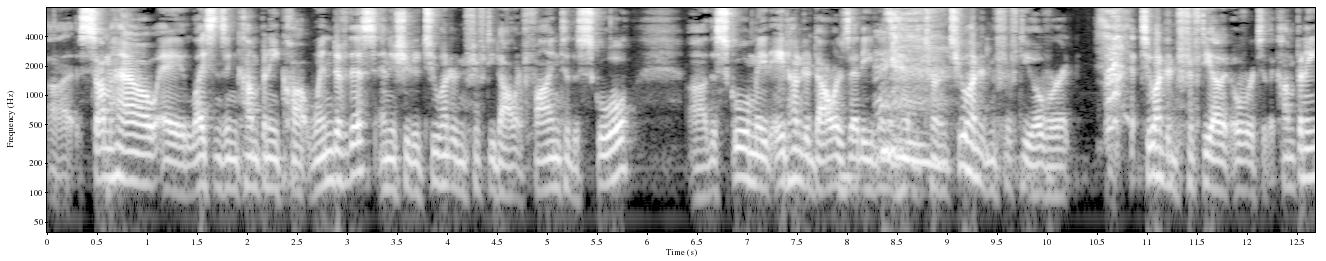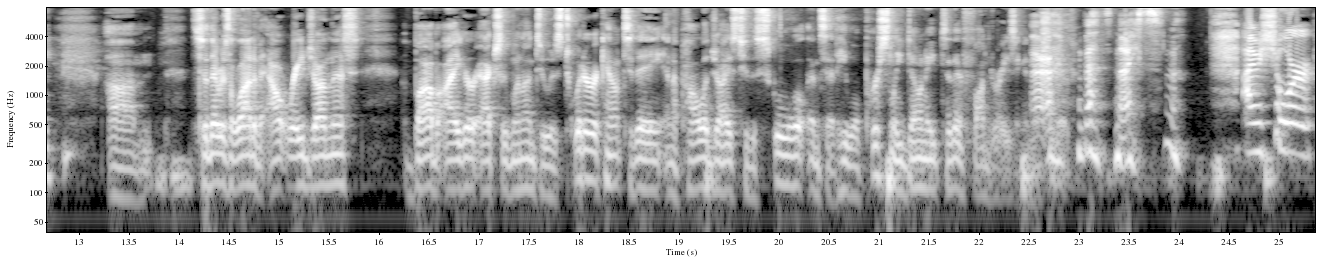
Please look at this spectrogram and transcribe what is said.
Uh, somehow, a licensing company caught wind of this and issued a two hundred and fifty dollar fine to the school. Uh, the school made eight hundred dollars that evening and had to turn two hundred and fifty over it 250 of it over to the company. Um, so there was a lot of outrage on this. Bob Iger actually went onto his Twitter account today and apologized to the school and said he will personally donate to their fundraising initiative. That's nice. I'm sure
